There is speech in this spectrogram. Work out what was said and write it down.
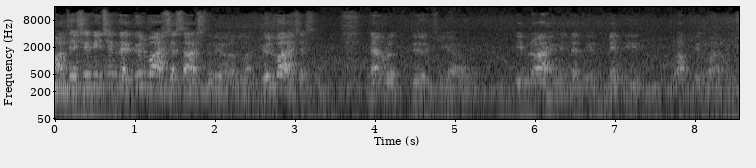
Ateşin içinde gül bahçesi açtırıyor Allah. Gül bahçesi. Nemrut diyor ki ya İbrahim'in de diyor ne büyük Rabbi varmış.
